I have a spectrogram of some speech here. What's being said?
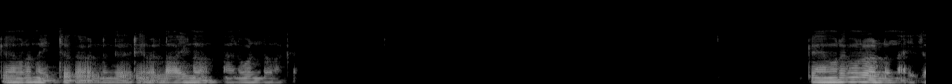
ക്യാമറ നൈറ്റൊക്കെ വെള്ളം കയറി വെള്ളം ആയിണോ? നനവുണ്ടോ എന്നൊക്കെ. ക്യാമറയും കൂടെ വെള്ളമൊന്നും ആയില്ല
